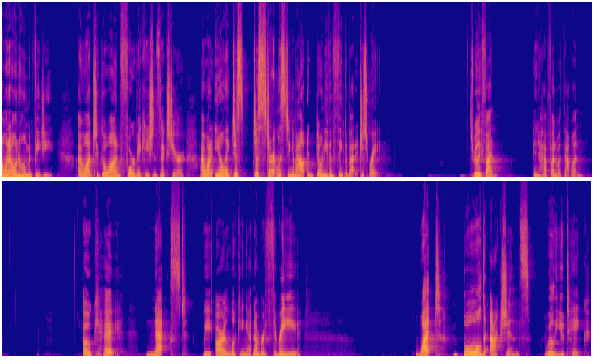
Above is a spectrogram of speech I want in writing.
I want to own a home in Fiji. I want to go on four vacations next year. I want to, you know, like just just start listing them out and don't even think about it. Just write. It's really fun. And have fun with that one. Okay. Next, we are looking at number 3. What bold actions will you take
